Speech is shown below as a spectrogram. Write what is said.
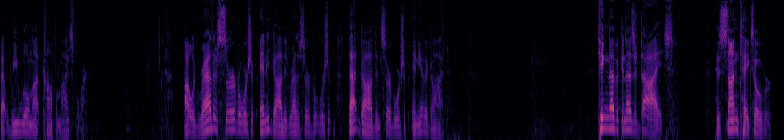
that we will not compromise for. I would rather serve or worship any God, they'd rather serve or worship that God than serve or worship any other God. King Nebuchadnezzar dies. His son takes over.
